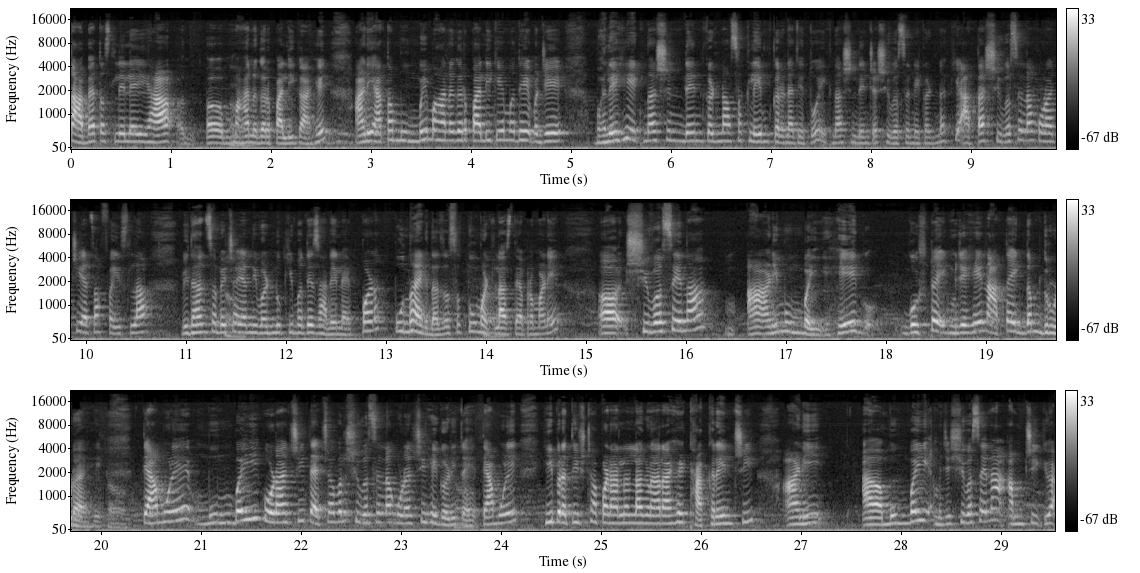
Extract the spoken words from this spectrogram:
ताब्यात असलेल्या ह्या महानगरपालिका आहेत आणि आता मुंबई महानगरपालिकेमध्ये म्हणजे भलेही एकनाथ शिंदेकडनं असा क्लेम करण्यात येतो एकनाथ शिंदेच्या शिवसेनेकडनं की आता शिवसेना कोणाची याचा फैसला विधानसभेच्या या निवडणुकीमध्ये झालेला आहे. पण पुन्हा एकदा जसं तू म्हटलास त्याप्रमाणे शिवसेना आणि मुंबई हे गोष्ट एक म्हणजे हे नातं एकदम दृढ आहे. त्यामुळे मुंबई कोणाची त्याच्यावर शिवसेना कोणाची हे गणित आहे. त्यामुळे ही प्रतिष्ठा पणाला लागणार आहे ठाकरेंची आणि मुंबई म्हणजे शिवसेना आमची किंवा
